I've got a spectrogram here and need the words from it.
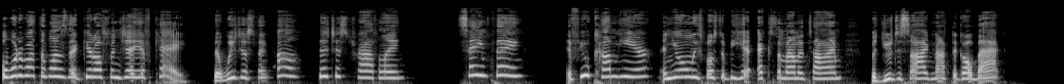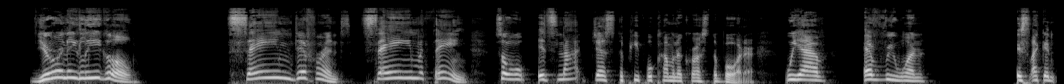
But what about the ones that get off in JFK that we just think, oh, they're just traveling? Same thing. If you come here and you're only supposed to be here X amount of time, but you decide not to go back, you're an illegal. Same difference, same thing. So it's not just the people coming across the border. We have everyone. It's like an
